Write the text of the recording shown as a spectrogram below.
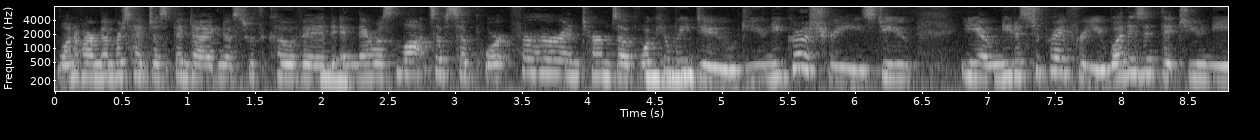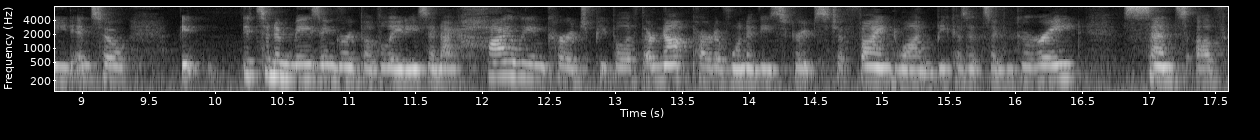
One of our members had just been diagnosed with COVID, mm-hmm. and there was lots of support for her in terms of what mm-hmm. can we mm-hmm. do? Do you need groceries? Do you, you know, need us to pray for you? What is it that you need? And so it, it's an amazing group of ladies, and I highly encourage people, if they're not part of one of these groups, to find one because it's a great sense of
